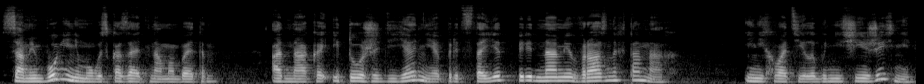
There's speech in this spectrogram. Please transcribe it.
«Сами боги не могут сказать нам об этом. Однако и то же деяние предстоит перед нами в разных тонах и не хватило бы ничьей жизни,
